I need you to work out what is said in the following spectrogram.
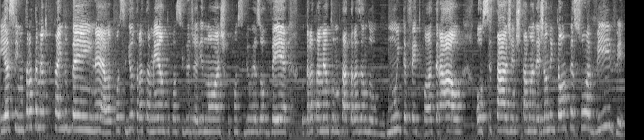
e assim, um tratamento que está indo bem, né? Ela conseguiu o tratamento, conseguiu o diagnóstico, conseguiu resolver, o tratamento não está trazendo muito efeito colateral, ou se está, a gente está manejando, então a pessoa vive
